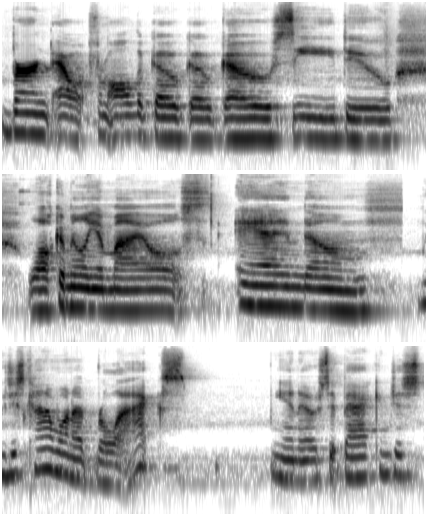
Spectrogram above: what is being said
burned out from all the go, go, go, see, do, walk a million miles. And um, we just kind of want to relax, you know, sit back and just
